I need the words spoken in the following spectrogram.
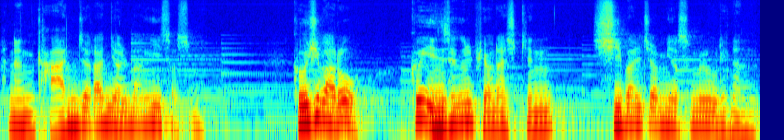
하는 간절한 열망이 있었습니다. 그것이 바로 그 인생을 변화시킨 시발점이었음을 우리는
